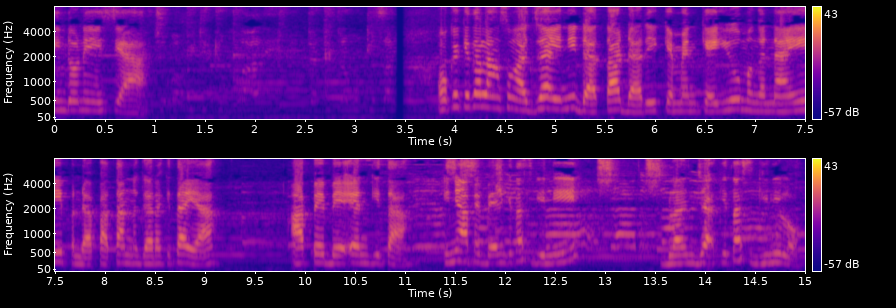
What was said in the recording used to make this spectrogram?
Indonesia. Oke kita langsung aja ini data dari Kemenkeu mengenai pendapatan negara kita ya APBN kita Ini APBN kita segini Belanja kita segini loh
